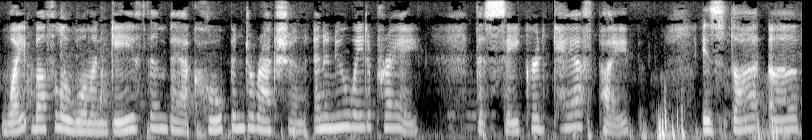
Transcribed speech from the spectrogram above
White Buffalo Woman gave them back hope and direction and a new way to pray. The sacred calf pipe is thought of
